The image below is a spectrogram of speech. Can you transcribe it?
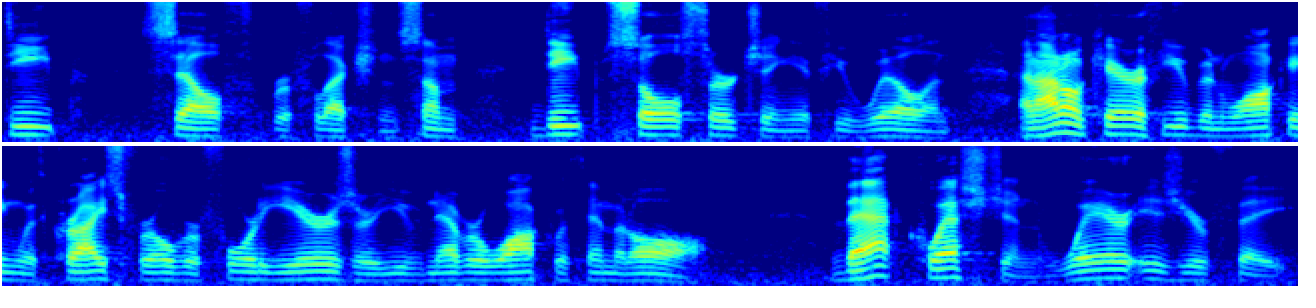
deep self reflection, some deep soul searching, if you will. And and I don't care if you've been walking with Christ for over 40 years or you've never walked with Him at all. That question, where is your faith,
